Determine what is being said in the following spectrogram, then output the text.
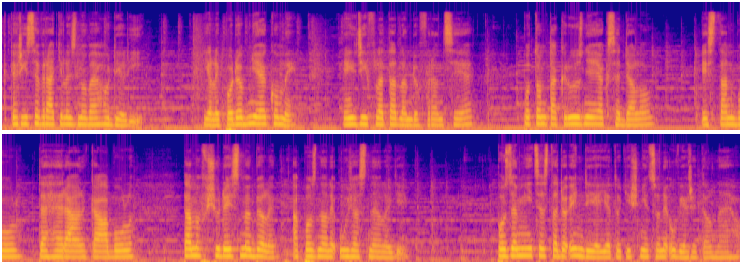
kteří se vrátili z Nového Dilí. Jeli podobně jako my. Nejdřív letadlem do Francie, potom tak různě, jak se dalo. Istanbul, Teherán, Kábul, tam všude jsme byli a poznali úžasné lidi. Pozemní cesta do Indie je totiž něco neuvěřitelného.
